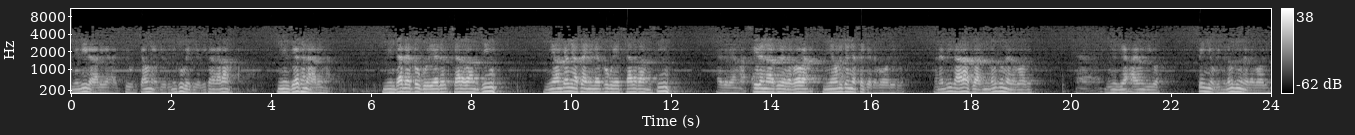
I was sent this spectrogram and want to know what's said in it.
မြင်သိတာလေးကအကျိုးအကြောင်းနဲ့အကျိုးဒီနှစ်ခုပဲရှိတယ်ဒီကာကလာမြင်စေခဏလေးမှာ မြင်တတ်တဲ့ပုဂ္ဂိုလ်ရဲ့တော့တခြားတစ်ပါးမရှိဘူး။မြင်အောင်ကြောင်းကြဆိုင်နေတဲ့ပုဂ္ဂိုလ်ရဲ့တခြားတစ်ပါးမရှိဘူး။အဲဒီထဲမှာစေရနာဆိုတဲ့သဘောကမြင်အောင်ကြောင်းကြဆိုင်တဲ့သဘောလေးတို့မနတိကာရဆိုတာနှလုံးသွင်းတဲ့သဘောလေးအဲမြင်ရအာယုံကြီးကိုသိညုတ်ပြီးနှလုံးသွင်းတဲ့သဘောလေး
